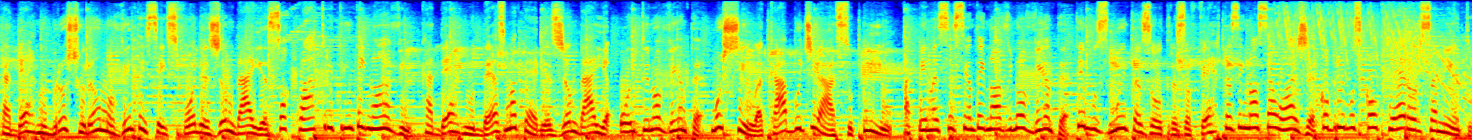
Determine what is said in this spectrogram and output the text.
Caderno brochurão 96 folhas Jandaia só 4,39. Caderno 10 matérias Jandaia 8,90. Mochila cabo de aço Clio apenas 69,90. Temos muitas outras ofertas em nossa loja. Cobrimos qualquer orçamento.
